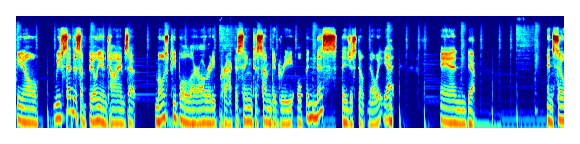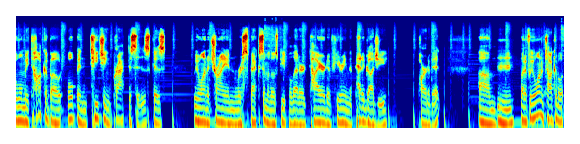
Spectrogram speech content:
you know we've said this a billion times that most people are already practicing to some degree openness. They just don't know it yet, and yeah. And so when we talk about open teaching practices, because we want to try and respect some of those people that are tired of hearing the pedagogy part of it. Um, mm-hmm. But if we want to talk about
